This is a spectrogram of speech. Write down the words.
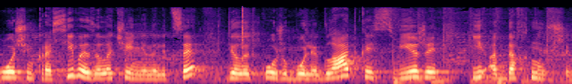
очень красивое золочение на лице, делает кожу более гладкой, свежей и отдохнувшей.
